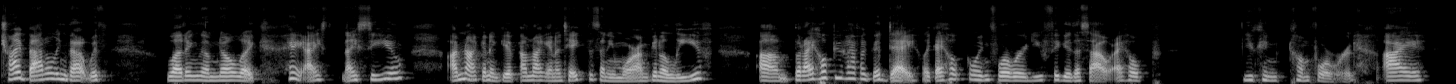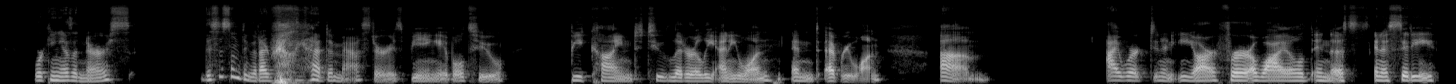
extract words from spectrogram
try battling that with letting them know like hey i i see you i'm not going to give i'm not going to take this anymore i'm going to leave um, but I hope you have a good day. Like, I hope going forward you figure this out. I hope you can come forward. I, working as a nurse, this is something that I really had to master is being able to be kind to literally anyone and everyone. Um, I worked in an ER for a while in a in a city.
